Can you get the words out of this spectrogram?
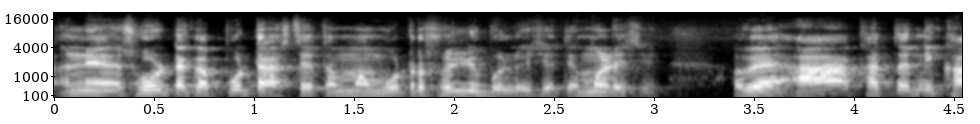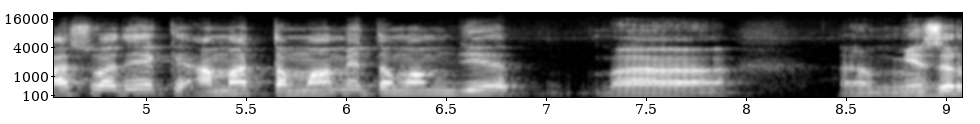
અને સોળ ટકા પોટાશ તે તમામ વોટર સોલ્યુબલ હોય છે, તે મળે છે. હવે આ ખાતરની ખાસ વાત એ કે આમાં તમામે તમામ જે મેજર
